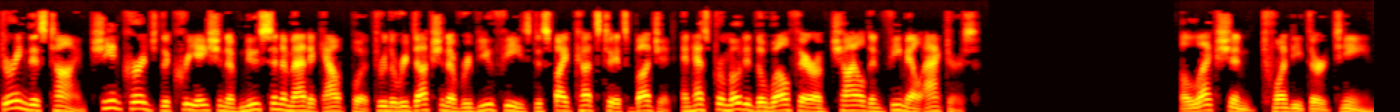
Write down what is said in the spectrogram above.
During this time, she encouraged the creation of new cinematic output through the reduction of review fees despite cuts to its budget, and has promoted the welfare of child and female actors. Election 2013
